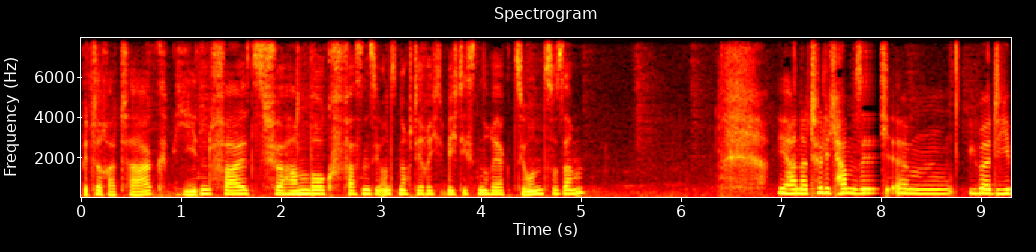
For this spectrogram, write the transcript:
bitterer Tag, jedenfalls für Hamburg. Fassen Sie uns noch die wichtigsten Reaktionen zusammen? Ja, natürlich haben sich ähm, über die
